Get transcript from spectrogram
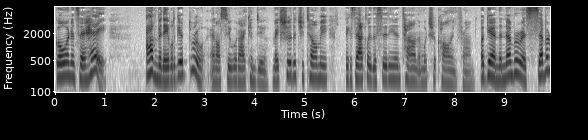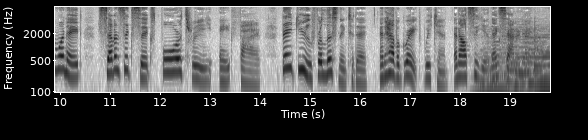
Go in and say, hey, I haven't been able to get through, and I'll see what I can do. Make sure that you tell me exactly the city and town in which you're calling from. Again, the number is 718 766 4385. Thank you for listening today, and have a great weekend, and I'll see you next Saturday.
